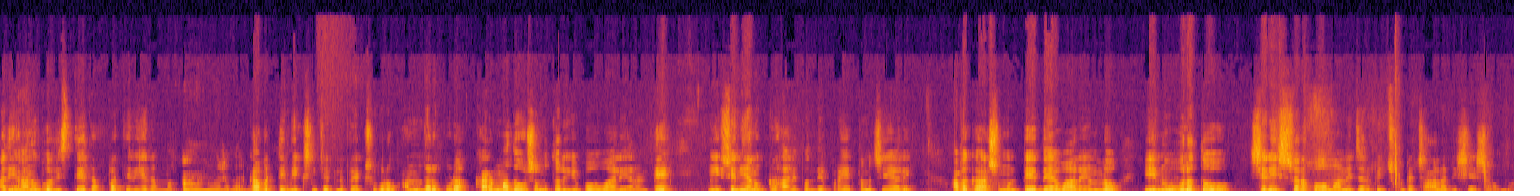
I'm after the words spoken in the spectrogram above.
అది అనుభవిస్తే తప్ప తెలియదమ్మా. కాబట్టి వీక్షించేటువంటి ప్రేక్షకులు అందరూ కూడా కర్మదోషము తొలగిపోవాలి అని అంటే ఈ శని అనుగ్రహాన్ని పొందే ప్రయత్నం చేయాలి అవకాశం ఉంటే దేవాలయంలో ఈ నువ్వులతో శనీశ్వర హోమాన్ని జరిపించుకుంటే చాలా విశేషం అమ్మా.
